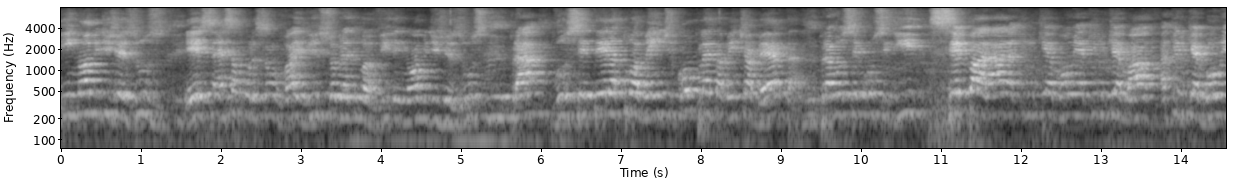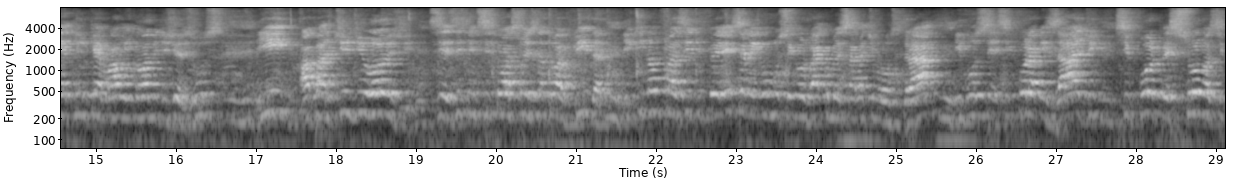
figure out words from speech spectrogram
E em nome de Jesus, essa, essa porção vai vir sobre a tua vida em nome de Jesus, para você ter a tua mente completamente aberta, para você conseguir separar aquilo que é bom e aquilo que é mal, aquilo que é bom e aquilo que é mal em nome de Jesus. E a partir de hoje, se existem situações na tua vida e que não fazia diferença nenhuma, o Senhor vai começar a te mostrar. E você, se for amizade, se for pessoa, se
